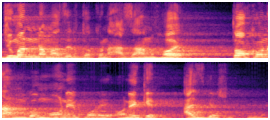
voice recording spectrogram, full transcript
জুমান নামাজের যখন আজান হয়, তখন আমগো মনে পড়ে অনেকের, আজকে শুক্রবার।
